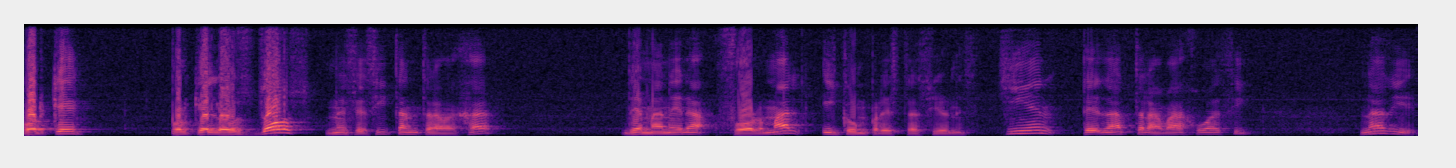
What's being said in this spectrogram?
¿Por qué? Porque los dos necesitan trabajar de manera formal y con prestaciones. ¿Quién te da trabajo así? Nadie.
